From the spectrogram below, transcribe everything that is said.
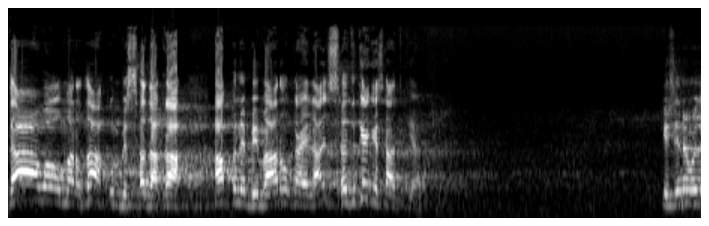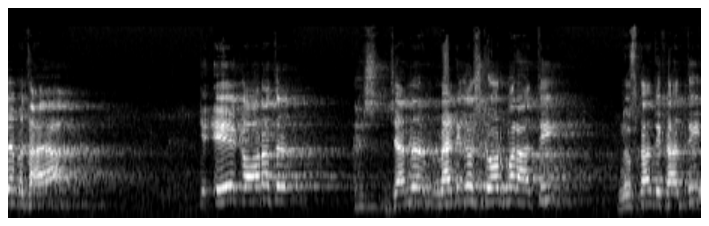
دا و مردا کم صدقہ اپنے بیماروں کا علاج صدقے کے ساتھ کیا۔ کسی نے مجھے بتایا کہ ایک عورت جنرل میڈیکل سٹور پر آتی، نسخہ دکھاتی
